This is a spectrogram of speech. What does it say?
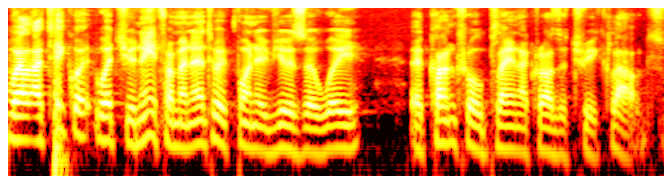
Well, I think what, what you need from a network point of view is a way, a control plane across the three clouds.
